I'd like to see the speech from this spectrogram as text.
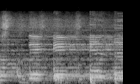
the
